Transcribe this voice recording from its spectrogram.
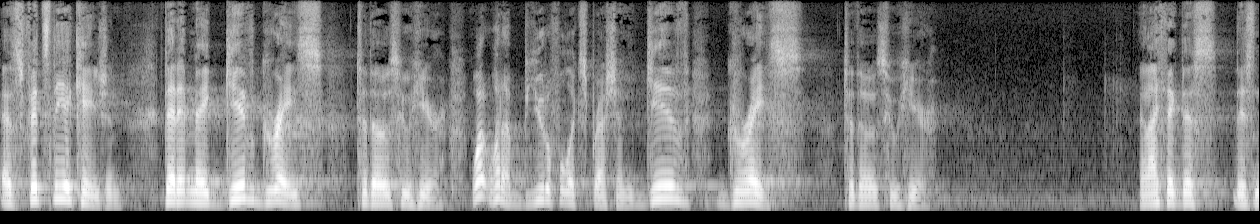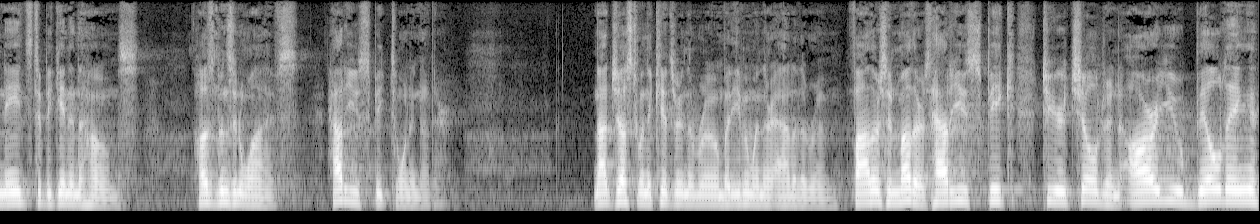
as fits the occasion, that it may give grace to those who hear. What, what a beautiful expression. Give grace to those who hear. And I think this, this needs to begin in the homes. Husbands and wives, how do you speak to one another? Not just when the kids are in the room, but even when they're out of the room. Fathers and mothers, how do you speak to your children? Are you building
